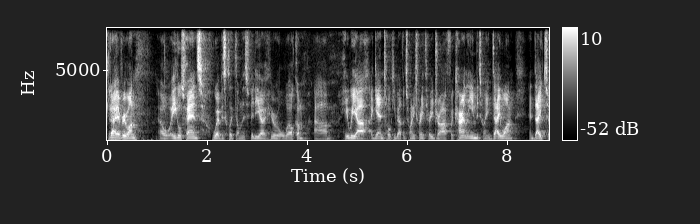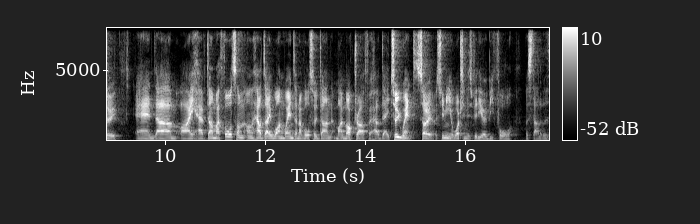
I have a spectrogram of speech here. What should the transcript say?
G'day everyone, oh, Eagles fans, whoever's clicked on this video, you're all welcome. Um, here we are again talking about the 2023 draft. We're currently in between day one and day two, and um, I have done my thoughts on, on how day one went, and I've also done my mock draft for how day two went. So, assuming you're watching this video before the start of the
